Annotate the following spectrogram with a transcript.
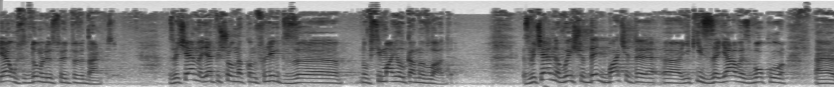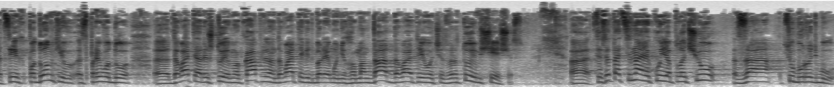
Я усвідомлюю свою відповідальність. Звичайно, я пішов на конфлікт з е, ну, всіма гілками влади. Звичайно, ви щодень бачите е, якісь заяви з боку е, цих подонків з приводу е, давайте арештуємо Капліна, давайте відберемо у нього мандат, давайте його четвертуємо, ще щось. Е, це все та ціна, яку я плачу за цю боротьбу.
